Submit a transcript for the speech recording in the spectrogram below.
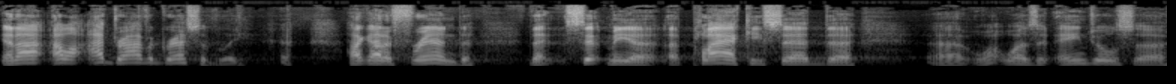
And I, I, I drive aggressively. I got a friend that sent me a, a plaque. He said, uh, uh, What was it? Angels, uh,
